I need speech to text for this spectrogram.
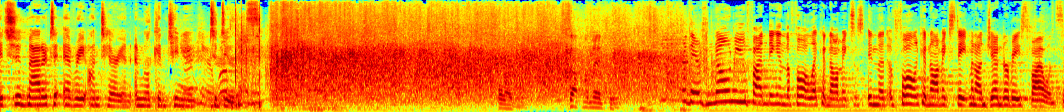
It should matter to every Ontarian, and we'll continue to do this. Order. Supplementary. There's no new funding in the fall economics in the fall economic statement on gender-based violence.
